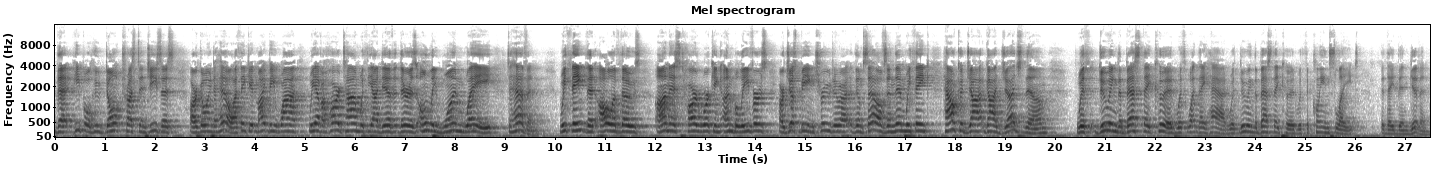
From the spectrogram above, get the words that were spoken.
that people who don't trust in Jesus are going to hell. I think it might be why we have a hard time with the idea that there is only one way to heaven. We think that all of those honest, hardworking unbelievers are just being true to uh, themselves, and then we think, how could God judge them with doing the best they could with what they had, with doing the best they could with the clean slate that they'd been given.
